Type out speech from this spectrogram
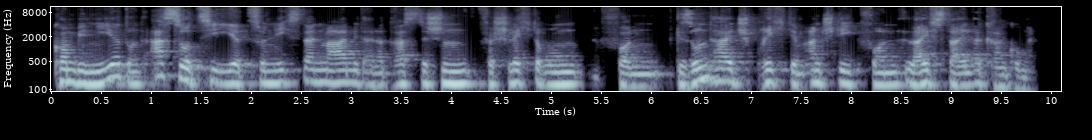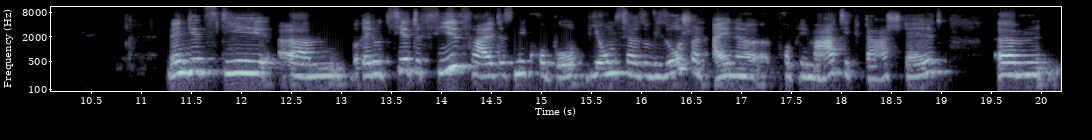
kombiniert und assoziiert zunächst einmal mit einer drastischen Verschlechterung von Gesundheit, sprich dem Anstieg von Lifestyle-Erkrankungen. Wenn jetzt die ähm, reduzierte Vielfalt des Mikrobioms ja sowieso schon eine Problematik darstellt, ähm,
